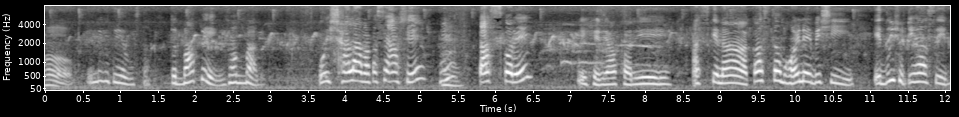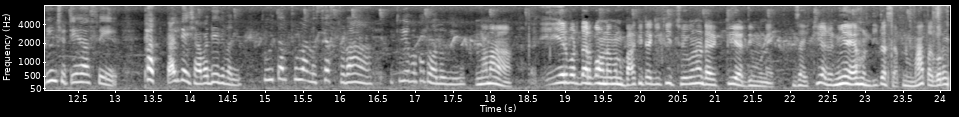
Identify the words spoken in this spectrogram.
হ। এর লেগে তো এই অবস্থা। তোর বাপে জব্বার? ওই শালা আমার কাছে আসে হুম, কাজ করে। হেরে আফারে আজকে না কাজ কাম হয় নাই বেশি। এ দুইশো টিহা আছে তিনশো টিহা আছে। থাক কালকে এসে আবার দিয়ে দেবানি। তুই তার ফুলানো শেষরা তুই আবার কত ভালো না না এরপর তার কখন এমন বাকি টাকি কিচ্ছু হইব না ডাইরেক্ট ক্লিয়ার দিব মনে যাই ক্লিয়ার নিয়ে এখন দিতেছে আপনি মাথা গরম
